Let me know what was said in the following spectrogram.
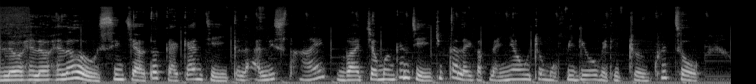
Hello, hello, hello! Xin chào tất cả các anh chị, tôi là Alice Thái và chào mừng các anh chị chúng ta lại gặp lại nhau trong một video về thị trường crypto.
